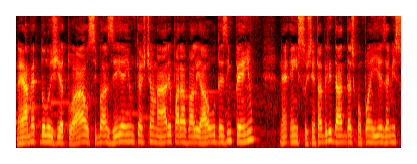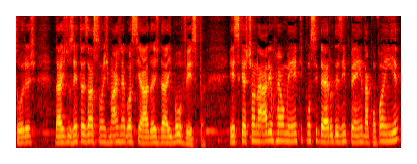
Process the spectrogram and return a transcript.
Né? A metodologia atual se baseia em um questionário para avaliar o desempenho né, em sustentabilidade das companhias emissoras das 200 ações mais negociadas da Ibovespa. Esse questionário realmente considera o desempenho da companhia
